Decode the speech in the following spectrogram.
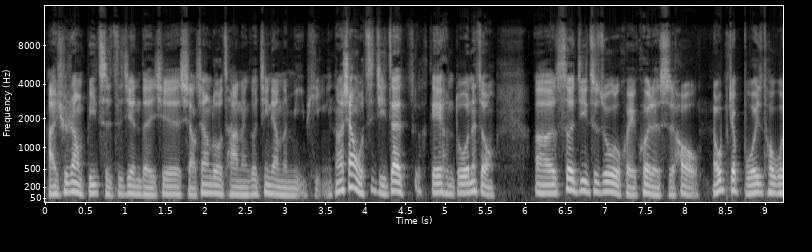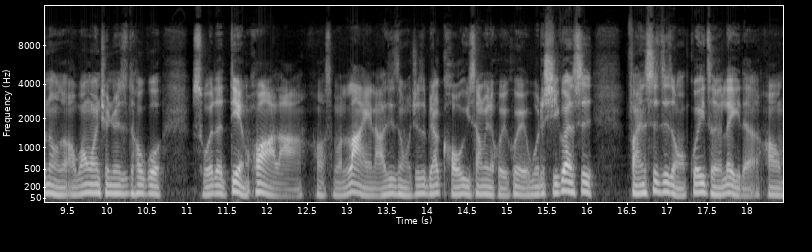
来去让彼此之间的一些想象落差能够尽量的弭平。然后像我自己在给很多那种。呃，设计制作回馈的时候，我比较不会是透过那种啊，完完全全是透过所谓的电话啦，哦，什么 Line 啦这种，就是比较口语上面的回馈。我的习惯是，凡是这种规则类的，哦，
